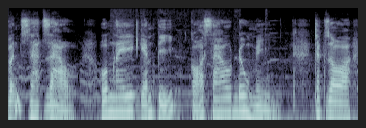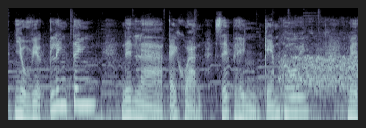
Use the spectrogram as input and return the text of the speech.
vẫn giạt rào hôm nay kém tí, có sao đâu mình. Chắc do nhiều việc linh tinh, nên là cái khoản xếp hình kém thôi. Mệt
